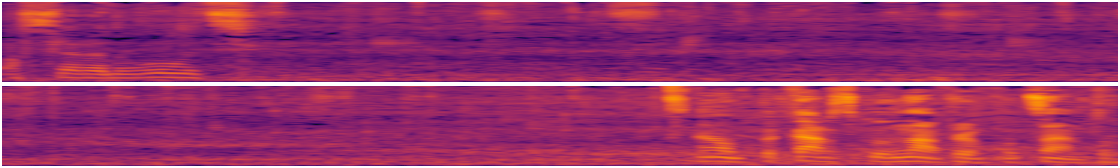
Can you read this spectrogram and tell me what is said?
посеред вулиці. А, Пекарською в напрямку центру.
